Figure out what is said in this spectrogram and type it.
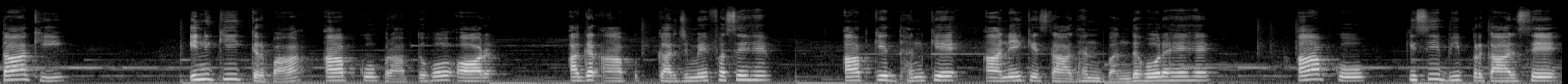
ताकि इनकी कृपा आपको प्राप्त हो और अगर आप कर्ज में फंसे हैं, आपके धन के आने के साधन बंद हो रहे हैं। आपको किसी भी प्रकार से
